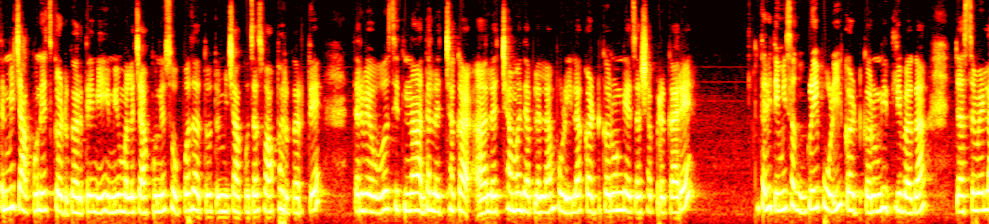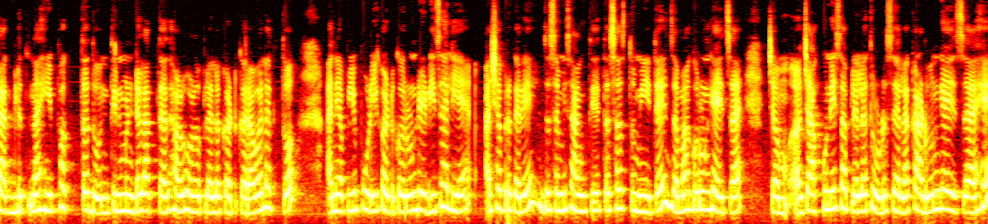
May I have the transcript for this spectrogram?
तर मी चाकूनेच कट करते नेहमी. मला चाकूने सोपं जातो. तर मी चाकूचाच वापर करते. तर व्यवस्थित ना आता लच्छा का लच्छामध्ये आपल्याला पोळीला कट करून घ्यायचं अशा प्रकारे. तर इथे मी सगळी पोळी कट करून घेतली बघा. जास्त वेळ लागत नाही फक्त दोन तीन मिनटं लागतात हळूहळू आपल्याला कट करावं लागतो. आणि आपली पोळी कट करून रेडी झाली आहे. अशा प्रकारे जसं मी सांगते तसंच तुम्ही इथे जमा करून घ्यायचा आहे. चम चाकूनेच आपल्याला थोडंसं याला काढून घ्यायचं आहे.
